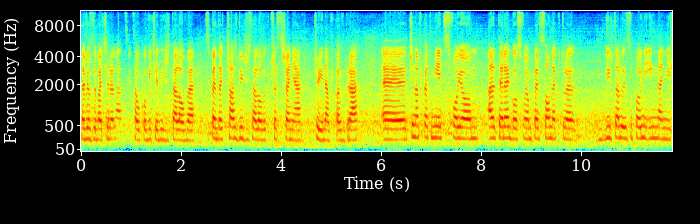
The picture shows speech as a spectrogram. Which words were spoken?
nawiązywać relacje całkowicie digitalowe, spędzać czas w digitalowych przestrzeniach, czyli na przykład w grach, czy na przykład mieć swoją alterego, swoją personę, która w digitalu jest zupełnie inna niż,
